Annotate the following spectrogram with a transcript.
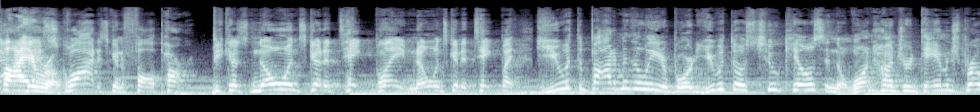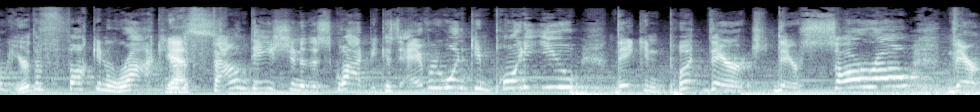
that- that squad is gonna fall apart because no one's gonna take blame. No one's gonna take blame. You at the bottom of the leaderboard, you with those two kills and the 100 damage, bro. You're the fucking rock. You're Yes. the foundation of the squad because everyone can point at you. They can put their their sorrow, their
